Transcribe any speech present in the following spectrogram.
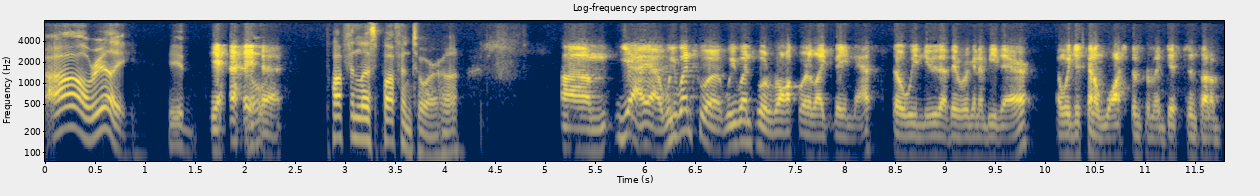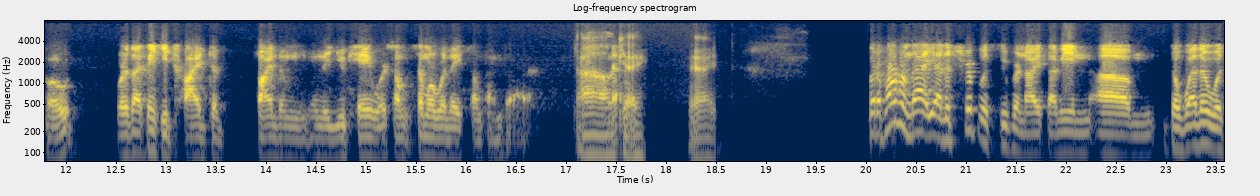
Oh, really? You Yeah, Cool. yeah. puffinless puffin tour, huh? Um, yeah, yeah. We went to a we went to a rock where like they nest, so we knew that they were going to be there, and we just kind of watched them from a distance on a boat. Whereas I think he tried to find them in the UK, where some somewhere where they sometimes are. Oh, okay. All right. But apart from that, yeah, the trip was super nice. I mean, um, the weather was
